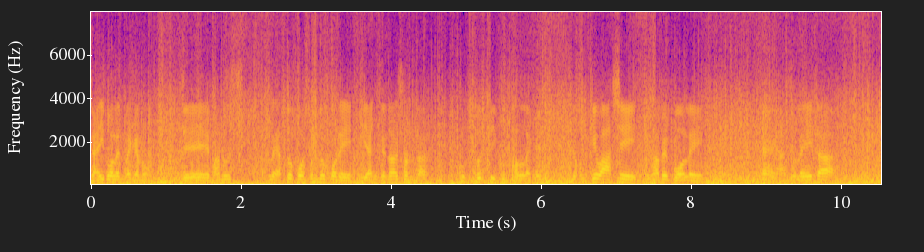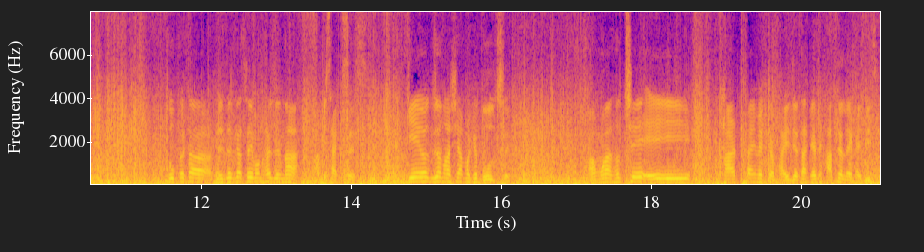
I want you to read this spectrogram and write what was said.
যাই বলেন না কেন যে মানুষ আসলে এত পছন্দ করে ইয়াং জেনারেশনটা খুব সত্যি খুব ভালো লাগে। যখন কেউ আসে এভাবে বলে হ্যাঁ আসলে এটা খুব একটা নিজের কাছে মনে হয় যে না, আমি সাকসেস কেউ একজন আসে আমাকে বলছে, আমার হচ্ছে এই থার্ড টাইম একটা ভাই যে তাকে আমি হাতে লেখাই দিছি।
